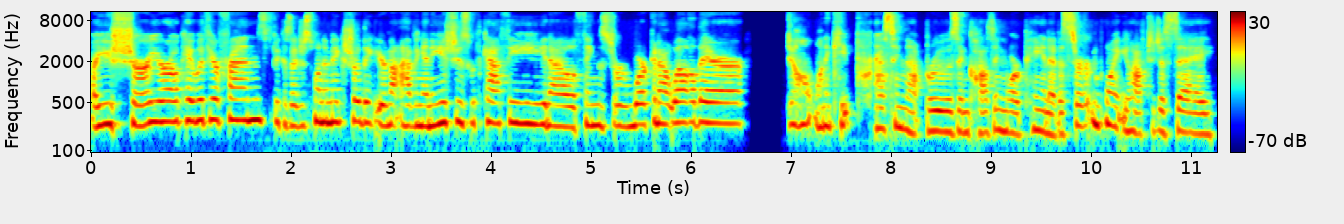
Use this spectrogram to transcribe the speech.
are you sure you're okay with your friends? Because I just want to make sure that you're not having any issues with Kathy. You know, things are working out well there. Don't want to keep pressing that bruise and causing more pain. At a certain point, you have to just say,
